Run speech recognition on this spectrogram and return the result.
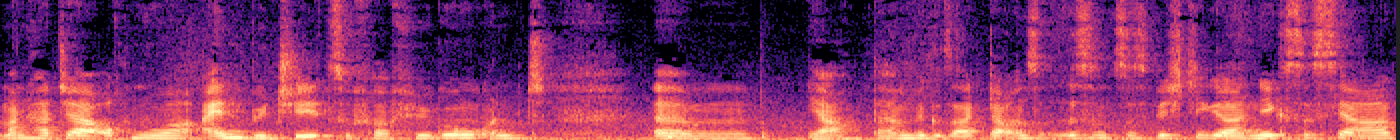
man hat ja auch nur ein Budget zur Verfügung. Und ähm, ja, da haben wir gesagt, da ist uns das wichtiger, nächstes Jahr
